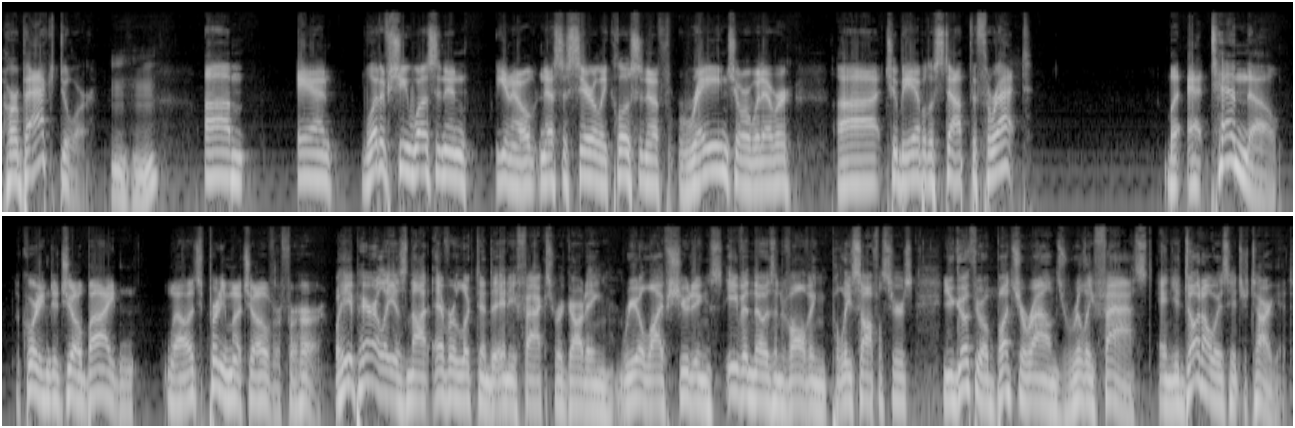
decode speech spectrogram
her back door? Um, and what if she wasn't in, you know, necessarily close enough range or whatever uh, to be able to stop the threat? But at 10, though, according to Joe Biden, well, it's pretty much over for her. Well, he apparently has not ever looked into any facts regarding real life shootings, even those involving police officers. You go through a bunch of rounds really fast, and you don't always hit your target.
